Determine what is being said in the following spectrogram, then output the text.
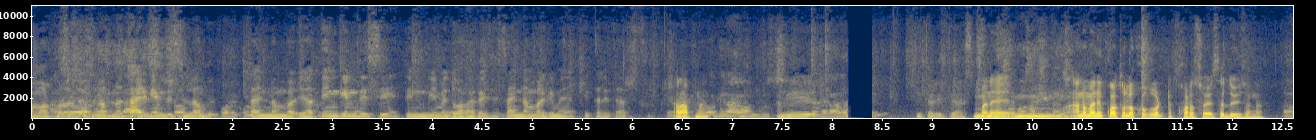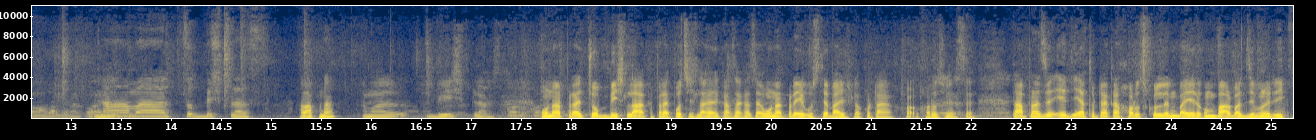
আমার খরচ হয়েছিল আপনার চার গেম দিছিলাম। চার নাম্বার ইয়া তিন গেম দিছি তিন গেমে ধরা খাইছি। চার নাম্বার গেমে ইতালিতে আসছি। আর আপনার? আমি মানে আনুমানিক কত লক্ষ খরচ হয়েছে দুইজনের? আমার চব্বিশ প্লাস আর আপনার? আমার বিশ প্লাস ওনার প্রায় চব্বিশ লাখ প্রায় পঁচিশ লাখের কাছাকাছি ওনার প্রায় একুশ থেকে বাইশ লক্ষ টাকা খরচ হয়েছে। তা আপনার যে এই যে এত টাকা খরচ করলেন বা এরকম বারবার জীবনে রিস্ক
